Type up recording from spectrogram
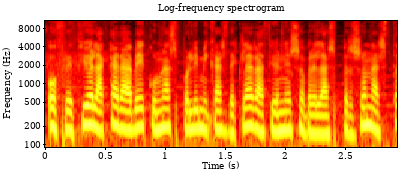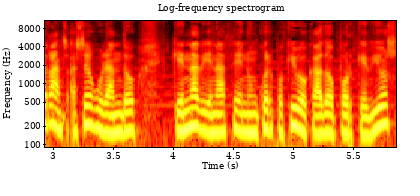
ofreció la cara B con unas polémicas declaraciones sobre las personas trans, asegurando que nadie nace en un cuerpo equivocado porque Dios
